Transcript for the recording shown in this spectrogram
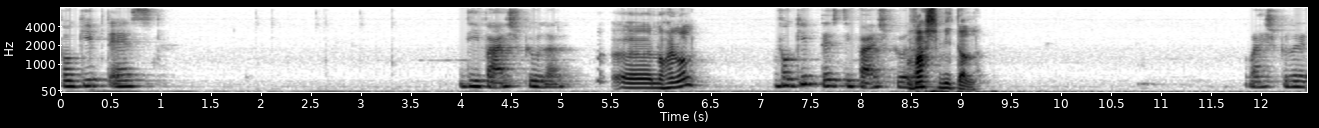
Wo gibt es die Weichspüler? Uh, noch einmal? Wo gibt es die Weichspüler? Waschmittel. Weichspüler e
